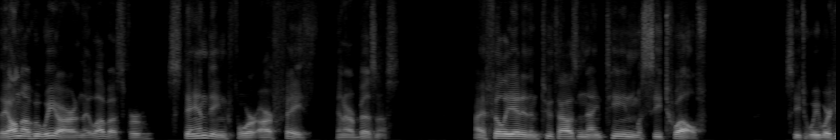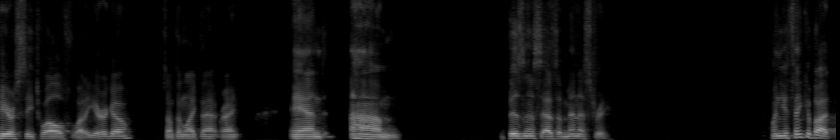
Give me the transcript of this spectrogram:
They all know who we are and they love us for standing for our faith in our business. I affiliated in 2019 with C12. C we were here C12 what a year ago, something like that, right? And um, business as a ministry. When you think about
